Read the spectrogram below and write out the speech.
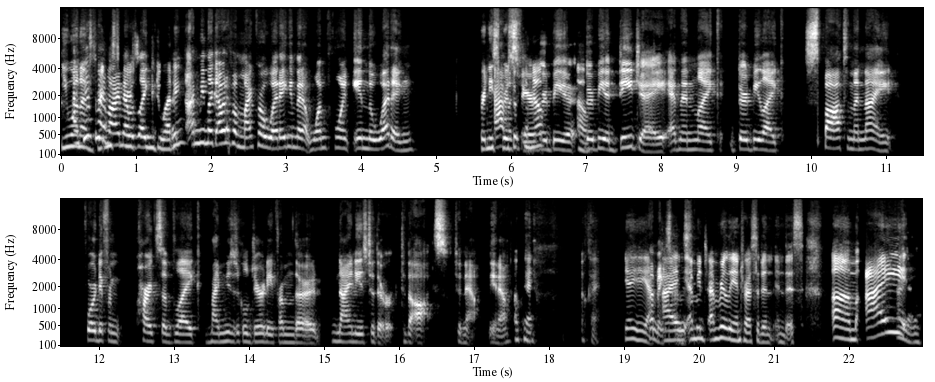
You want I in my mind, I was like, wedding? I mean, like I would have a micro wedding, and then at one point in the wedding Britney Spears would there'd be a Oh. there'd be a DJ, and then like there'd be like spots in the night for different parts of like my musical journey from the 90s to the to the aughts to now you know Okay. Okay. Yeah, yeah, yeah. That makes I, sense. I mean, I'm really interested in, in this. Um, I, know.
